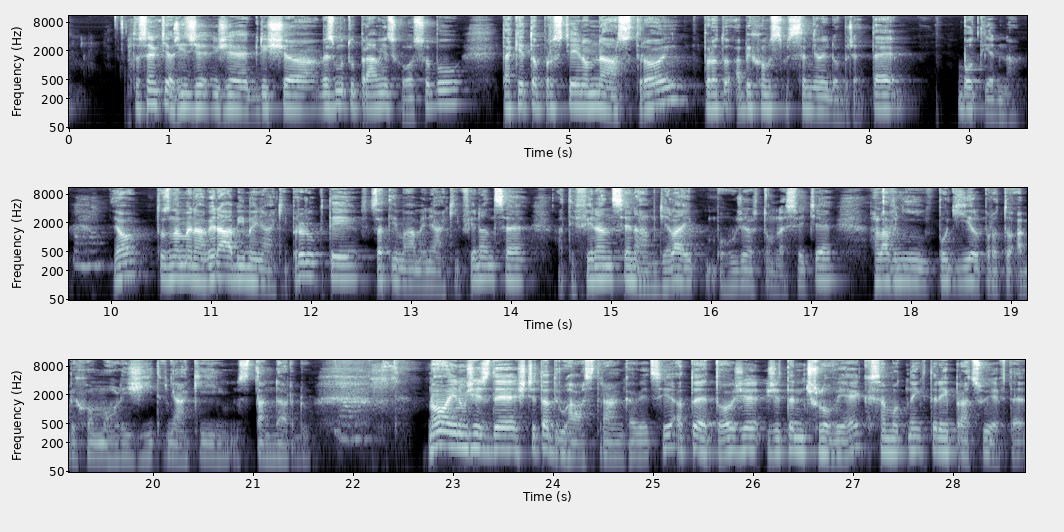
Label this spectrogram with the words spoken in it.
to jsem chtěl říct, že, že když vezmu tu právnickou osobu, tak je to prostě jenom nástroj pro to, abychom se měli dobře. To je bod jedna. Uh-huh. Jo? To znamená, vyrábíme nějaký produkty, za ty máme nějaký finance a ty finance nám dělají, bohužel v tomhle světě, hlavní podíl pro to, abychom mohli žít v nějaký standardu. No a jenomže zde je ještě ta druhá stránka věci a to je to, že, že ten člověk samotný, který pracuje v té,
